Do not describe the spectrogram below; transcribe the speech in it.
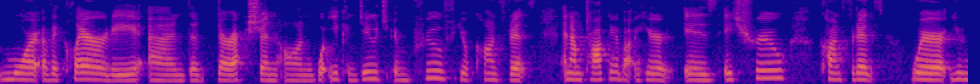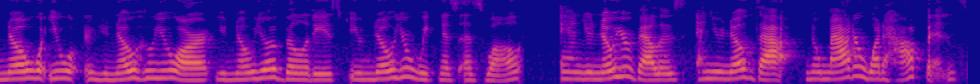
more of a clarity and the direction on what you can do to improve your confidence. And I'm talking about here is a true confidence where you know what you you know who you are, you know your abilities, you know your weakness as well, and you know your values and you know that no matter what happens,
